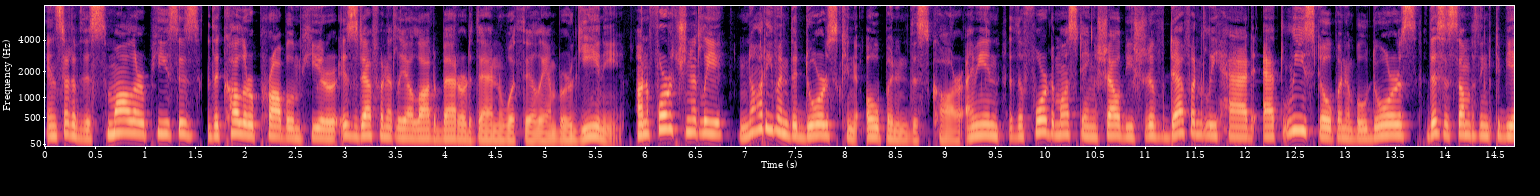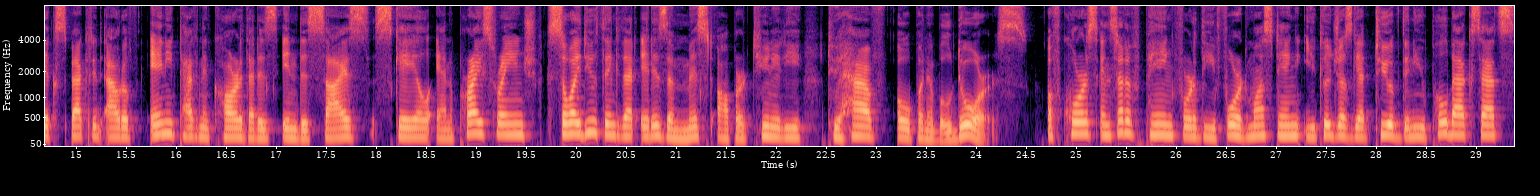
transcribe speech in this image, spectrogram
instead of the smaller pieces. The color problem here is definitely a lot better than with the Lamborghini. Unfortunately, not even the doors can open in this car. I mean, the Ford Mustang Shelby should have definitely had at least openable doors this is something to be expected out of any Technic car that is in this size, scale, and price range, so I do think that it is a missed opportunity to have openable doors. Of course, instead of paying for the Ford Mustang, you could just get two of the new pullback sets,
